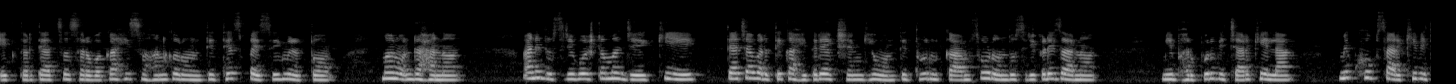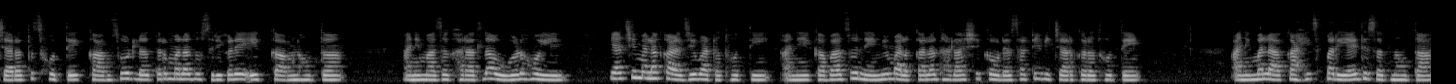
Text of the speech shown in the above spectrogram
एकतर त्याचं सर्व काही सहन करून तिथेच पैसे मिळतो म्हणून राहणं. आणि दुसरी गोष्ट म्हणजे की त्याच्यावरती काहीतरी ॲक्शन घेऊन तिथून काम सोडून दुसरीकडे जाणं. मी भरपूर विचार केला. मी खूप सारखी विचारतच होते. काम सोडलं तर मला दुसरीकडे एक काम नव्हतं. आणि माझं घरातलं अवघड होईल याची मला काळजी वाटत होती. आणि एका बाजूने मी मालकाला धडा शिकवण्यासाठी विचार करत होते. आणि मला काहीच पर्याय दिसत नव्हता.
